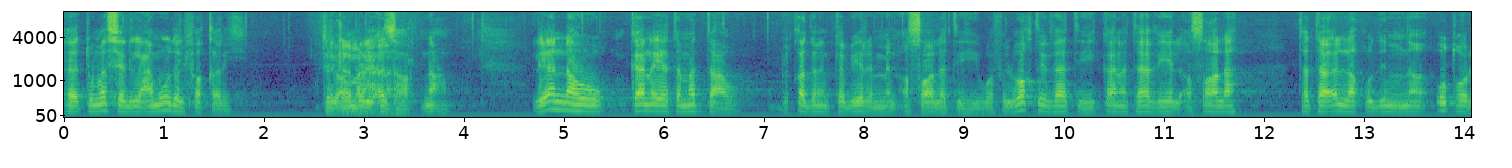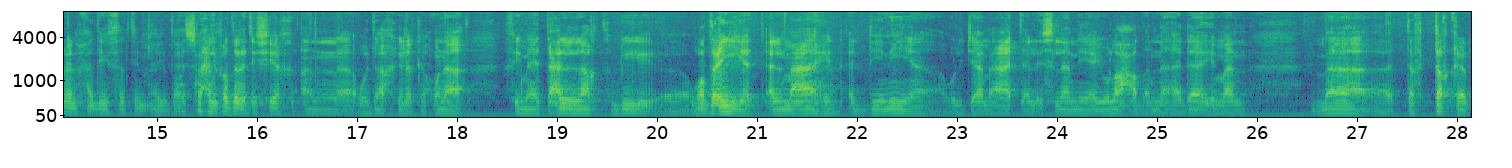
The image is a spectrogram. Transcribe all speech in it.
آه، تمثل العمود الفقري تلك المرحلة. الأزهر. نعم. لأنه كان يتمتع بقدر كبير من أصالته وفي الوقت ذاته كانت هذه الأصالة تتألق ضمن أطر حديثة أيضا. اسمح لي فضيلة الشيخ أن أداخلك هنا فيما يتعلق بوضعية المعاهد الدينية أو الجامعات الإسلامية. يلاحظ أنها دائما ما تفتقر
